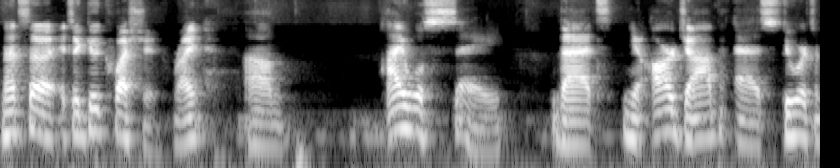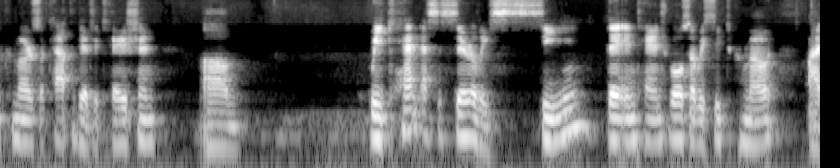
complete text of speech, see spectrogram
That's a it's a good question, right? Um, I will say that you know our job as stewards and promoters of Catholic education, um, we can't necessarily see the intangibles that we seek to promote, uh,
